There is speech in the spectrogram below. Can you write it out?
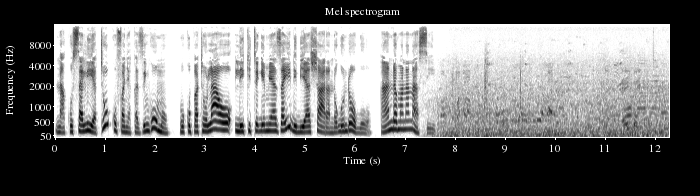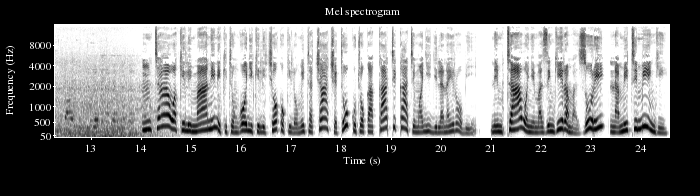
na kusalia tu kufanya kazi ngumu huku pato lao likitegemea zaidi biashara ndogo ndogo. Andamana nasi. Mtaa wa Kilimani ni kitongoji kilichoko kilomita chache tu kutoka katikati mwa jiji la Nairobi. Ni mtaa wenye mazingira mazuri na miti mingi,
